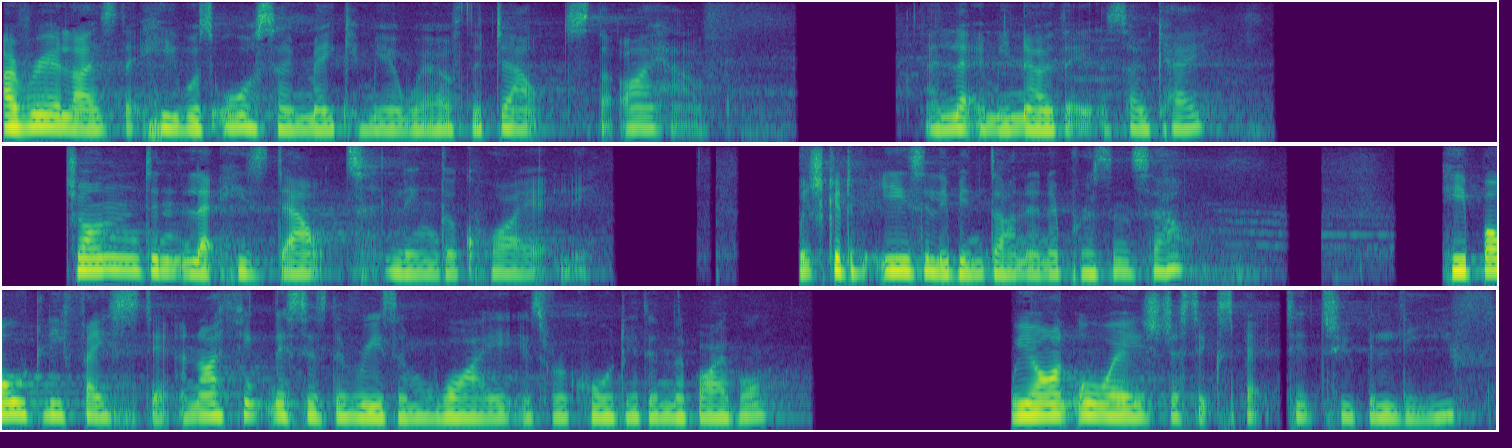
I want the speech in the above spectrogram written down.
I realized that he was also making me aware of the doubts that I have and letting me know that it's okay. John didn't let his doubt linger quietly, which could have easily been done in a prison cell. He boldly faced it, and I think this is the reason why it is recorded in the Bible. We aren't always just expected to believe.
